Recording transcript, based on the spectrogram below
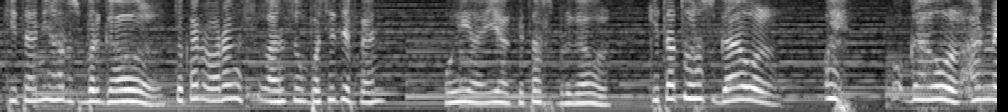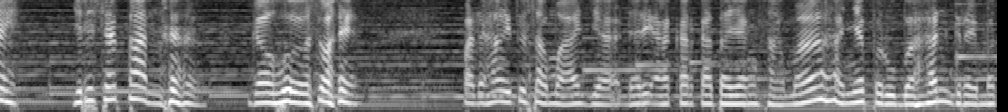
Kita ini harus bergaul. Itu kan orang langsung positif kan? Oh iya iya kita harus bergaul. Kita tuh harus gaul. Wih kok gaul aneh. Jadi setan. gaul soalnya. Padahal itu sama aja, dari akar kata yang sama hanya perubahan grammar,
